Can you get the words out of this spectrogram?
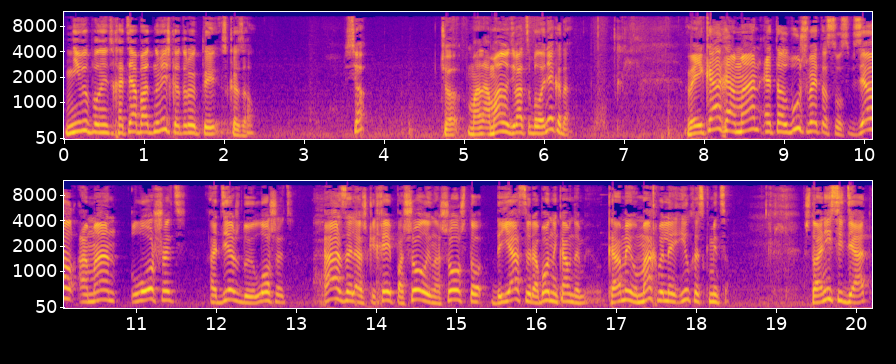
не выполнить хотя бы одну вещь, которую ты сказал. Все. Че, Аману деваться было некогда? Вейках Аман это лвуш в это сус. Взял Аман лошадь, одежду и лошадь. Азель Ашкихей пошел и нашел, что Диясы Рабоны Камей Умахвеле Илхас Кмица. Что они сидят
